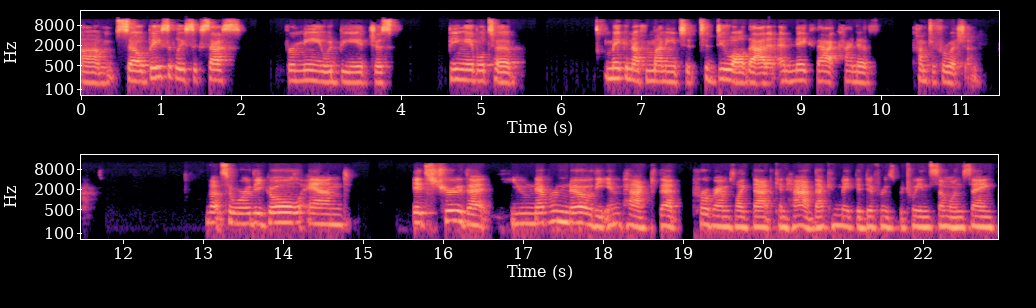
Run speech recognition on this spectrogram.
Um, so basically, success for me would be just being able to make enough money to, to do all that and make that kind of come to fruition. That's a worthy goal. And it's true that you never know the impact that programs like that can have. That can make the difference between someone saying,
